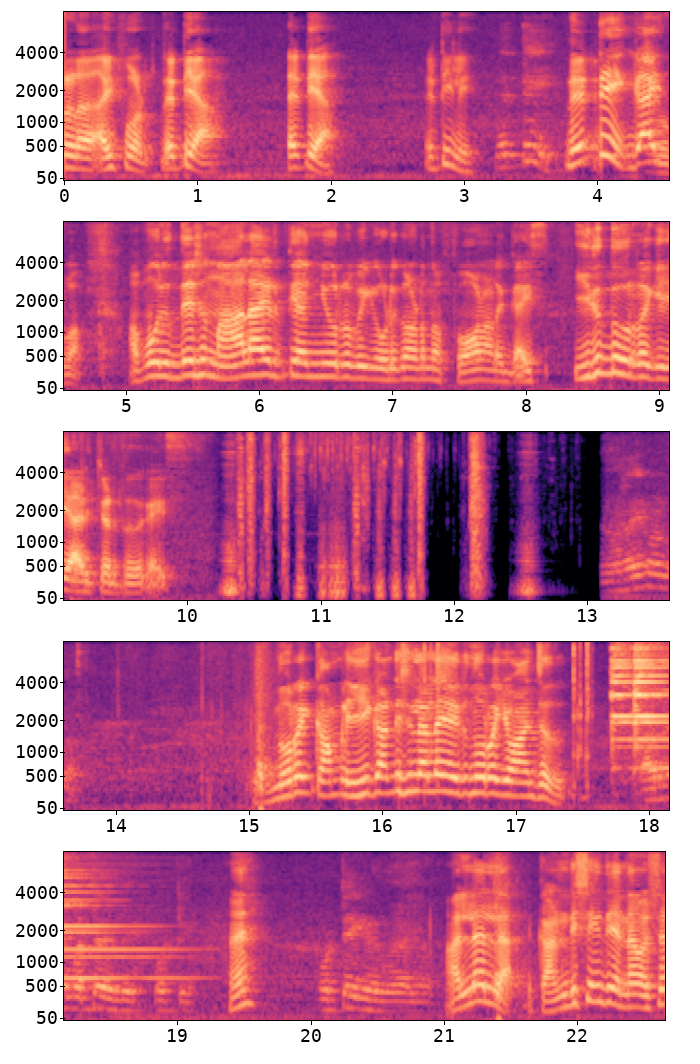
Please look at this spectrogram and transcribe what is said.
രൂപയുടെ ഐഫോൺ നെട്ടിയാ? നെട്ടിയാ? നെട്ടിയില്ലേ? നെട്ടി. ഗൈസ് അപ്പോൾ ഒരു ഉദ്ദേശം നാലായിരത്തി അഞ്ഞൂറ് രൂപയ്ക്ക് കൊടുക്കൊണ്ടുന്ന ഫോണാണ് ഗൈസ് ഇരുന്നൂറ് രൂപയ്ക്ക് ഞാൻ അടിച്ചെടുത്തത് ഗൈസ് ഇരുന്നൂറ് കംപ്ലീറ്റ് ഈ കണ്ടീഷനിലല്ലേ ഇരുന്നൂറ് രൂപയ്ക്ക് വാങ്ങിച്ചത്. ഏ? അല്ല അല്ല കണ്ടീഷൻ ഇത് തന്നെ പക്ഷേ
